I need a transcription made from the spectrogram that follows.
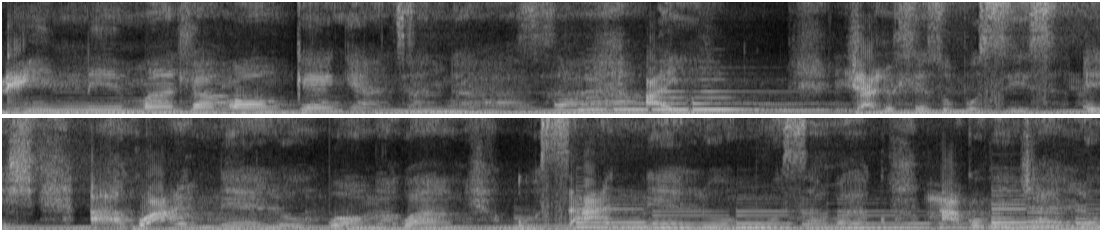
Nini madla onke ngiyathandaza? Ayi njalo hlezi ubusisa eish. Akwanele ubonga kwami. Usanele umusa wakho. Makube njalo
